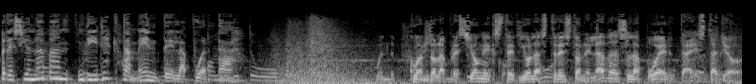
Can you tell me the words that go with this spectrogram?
presionaban directamente la puerta. Cuando la presión excedió las tres toneladas, la puerta estalló.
